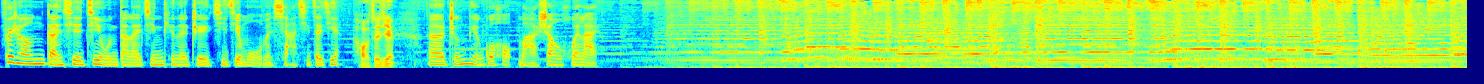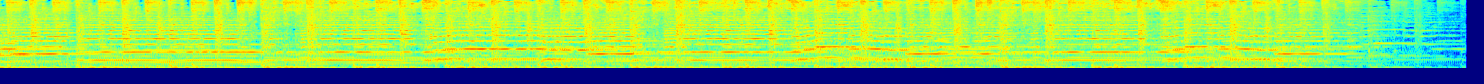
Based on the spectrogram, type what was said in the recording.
非常感谢金勇带来今天的这一期节目，我们下期再见。好，再见。那整点过后马上回来。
